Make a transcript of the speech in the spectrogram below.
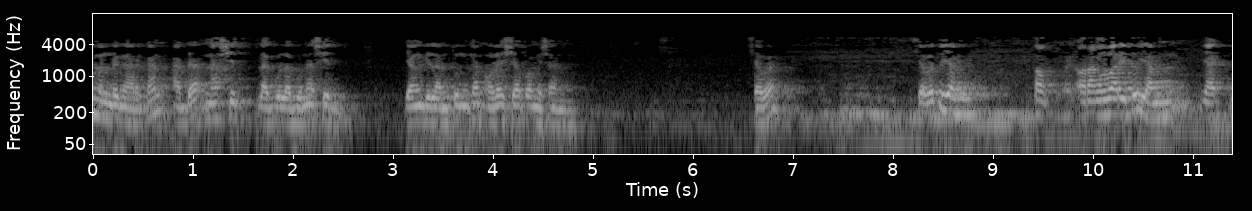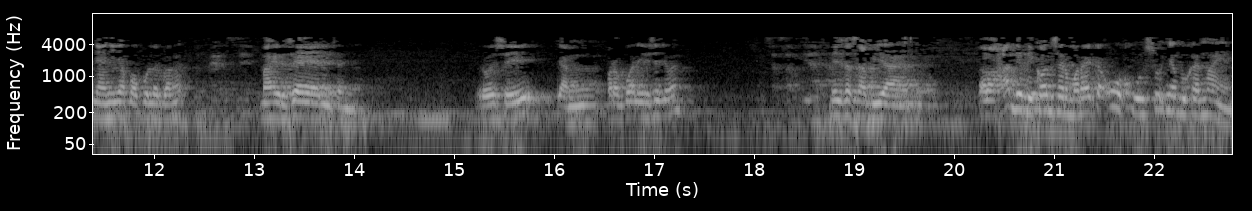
mendengarkan ada nasid, lagu-lagu nasid yang dilantunkan oleh siapa misalnya? Siapa? Siapa itu yang orang luar itu yang nyanyinya populer banget? Mahir Zain misalnya. Terus sih yang perempuan ini siapa? Nisa Sabian. Kalau hadir di konser mereka, uh khusyuknya bukan main.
